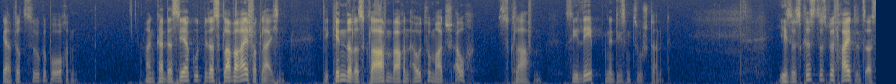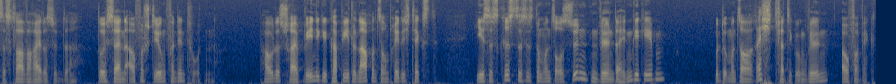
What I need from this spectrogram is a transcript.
Er wird so geboren. Man kann das sehr gut mit der Sklaverei vergleichen. Die Kinder der Sklaven waren automatisch auch Sklaven. Sie lebten in diesem Zustand. Jesus Christus befreit uns aus der Sklaverei der Sünde durch seine Auferstehung von den Toten. Paulus schreibt wenige Kapitel nach unserem Predigtext, Jesus Christus ist um unserer Sünden willen dahingegeben und um unserer Rechtfertigung willen auferweckt.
